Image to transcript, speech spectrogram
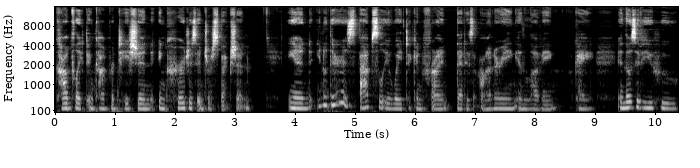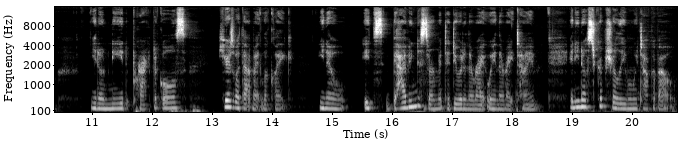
conflict and confrontation encourages introspection and, you know, there is absolutely a way to confront that is honoring and loving. Okay. And those of you who, you know, need practicals, here's what that might look like. You know, it's having discernment to do it in the right way in the right time. And, you know, scripturally, when we talk about,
